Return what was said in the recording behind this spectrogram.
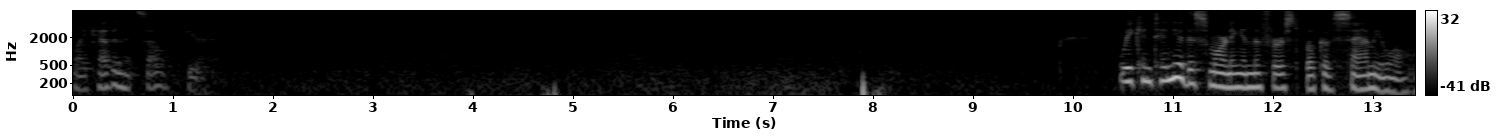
It's like heaven itself here. We continue this morning in the first book of Samuel.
